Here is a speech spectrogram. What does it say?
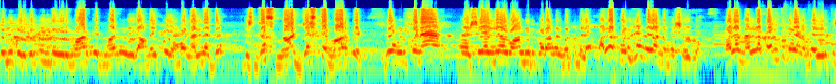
சொல்லி கொடுக்கிறது. இந்த ஒரு மார்க்கெட் மாதிரி ஒரு அமைப்பு ரொம்ப நல்லது. It's just not just a market இதோ விற்பனை ஷேர்ல வாங்கிட்டு போறாங்கன்னு மட்டுமில்ல. பல கொள்கைகளை நம்ம சொல்றோம். பல நல்ல கருத்துக்களை நம்ம எடுத்து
